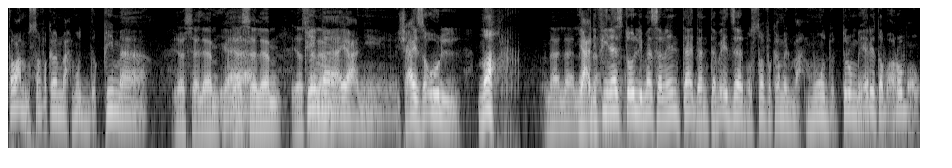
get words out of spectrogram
طبعا مصطفى كامل محمود قيمة يا سلام يا, يا سلام يا قيمة سلام. يعني مش عايز أقول نهر. لا لا لا يعني لا في. ناس تقول لي مثلا انت ده انت بقيت زي مصطفى كامل محمود. قلت لهم يا ريت أبقى ربعه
